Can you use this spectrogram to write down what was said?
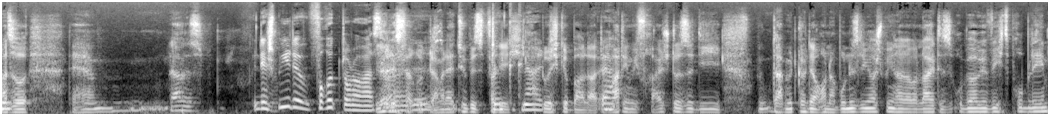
Also, der, ist Der spielte verrückt oder was? Ja, ist Oder verrückt, aber der Typ ist völlig durchgeknallt. durchgeballert. Der Ja. macht irgendwie Freistöße, die, damit könnte er auch in der Bundesliga spielen, hat aber leid, das Übergewichtsproblem.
